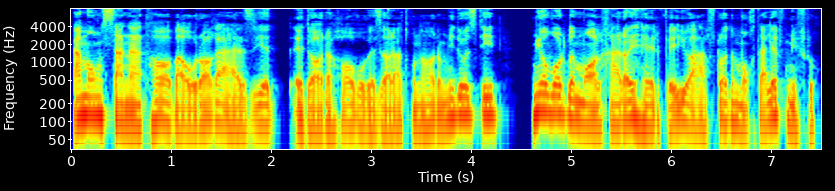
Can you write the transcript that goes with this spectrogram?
اما اون سندها و اوراق ارزی اداره ها و وزارتخونه ها رو میدزدید می آورد به مالخرای حرفه‌ای و افراد مختلف میفروخت.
